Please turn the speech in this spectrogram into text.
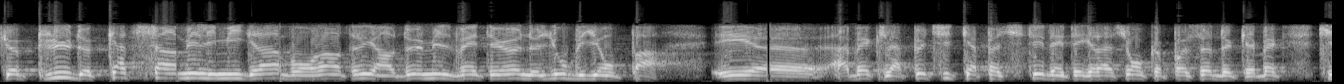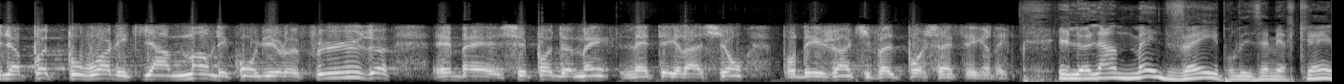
que plus de 400 000 immigrants vont rentrer en 2021, ne l'oublions pas. Et euh, avec la petite capacité d'intégration que possède le Québec, qui n'a pas de pouvoir et qui en demande et qu'on lui refuse, eh ben c'est pas demain l'intégration pour des gens qui veulent pas s'intégrer. Et le lendemain de veille pour les Américains,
